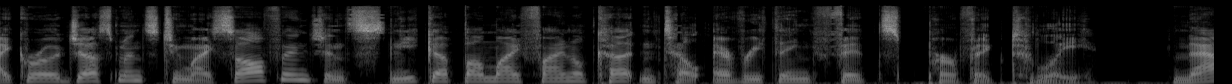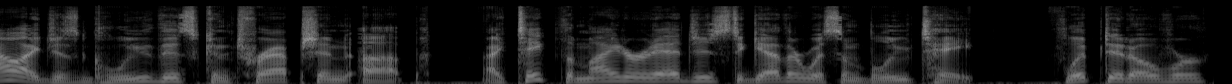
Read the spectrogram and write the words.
micro adjustments to my saw fence and sneak up on my final cut until everything fits perfectly. Now I just glue this contraption up. I taped the miter edges together with some blue tape, flipped it over,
